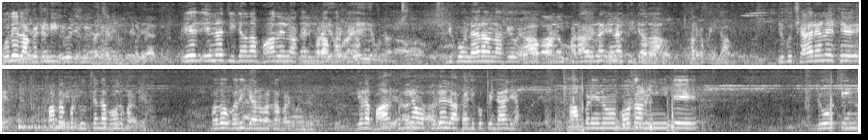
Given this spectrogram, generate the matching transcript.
ਉਹਦੇ ਲਾਗੇ ਢੰਡੀਰ ਹੋ ਜਾਏਗੀ ਇਹ ਇਹਨਾਂ ਚੀਜ਼ਾਂ ਦਾ ਬਾਹਰਲੇ ਇਲਾਕੇ 'ਚ ਬੜਾ ਫ਼ਰਕ ਹੈ। ਜੇ ਕੋਈ ਨਹਿਰਾਂ ਲਾਗੇ ਹੋਇਆ, ਪਾਣੀ ਬੜਾ ਇਹਨਾਂ ਇਹਨਾਂ ਚੀਜ਼ਾਂ ਦਾ ਫ਼ਰਕ ਪੈਂਦਾ। ਜੇ ਕੋਈ ਸ਼ਹਿਰ ਹੈ ਨਾ, ਇੱਥੇ ਬਾਬਾ ਪ੍ਰਦੂਸ਼ਣ ਦਾ ਬਹੁਤ ਫ਼ਰਕ ਹੈ ਵਧੋ ਵਧੀ ਜਾਨਵਰ ਦਾ ਫ਼ਰਕ ਪੈਂਦਾ। ਜਿਹੜਾ ਬਾਹਰ ਖੁੱਲੀਆਂ ਉਹ ਖੁੱਲੇ ਇਲਾਕੇ 'ਚ ਕੋਈ ਪਿੰਡਾਂ 'ਚ ਆਪਣੇ ਨੂੰ ਬਹੁਤਾ ਨਹੀਂ ਤੇ ਦੋ, ਤਿੰਨ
